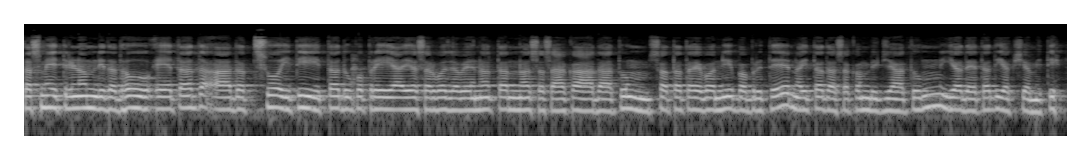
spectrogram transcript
तस्मै तृणम निदधौ एतद आदत्सो इति तद उपप्रेयाय सर्वजवेन तन्न शशाक आदातुम स ततएव निबृते नैतद अशकम विज्ञातुम यदेतद यक्ष्यमिति।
